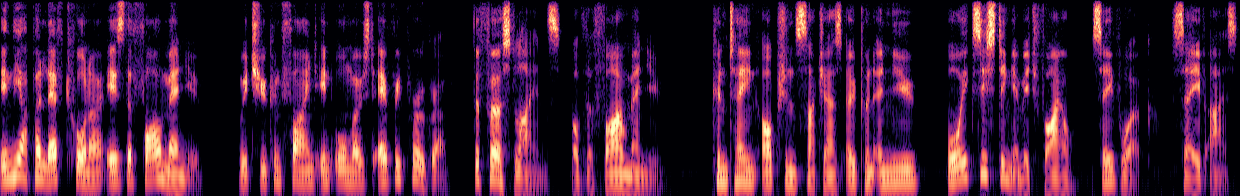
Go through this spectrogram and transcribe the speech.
In the upper left corner is the File menu, which you can find in almost every program. The first lines of the File menu contain options such as Open a new or existing image file, Save Work, Save As.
